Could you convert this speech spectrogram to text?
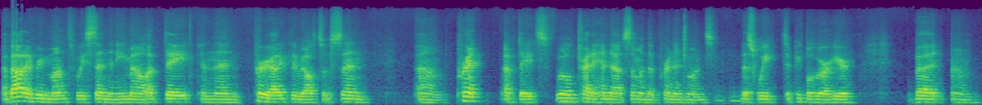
about every month we send an email update, and then periodically we also send um, print updates. We'll try to hand out some of the printed ones this week to people who are here. But um,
